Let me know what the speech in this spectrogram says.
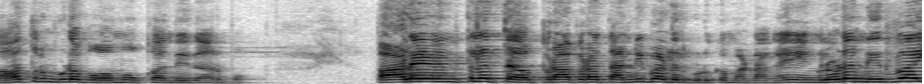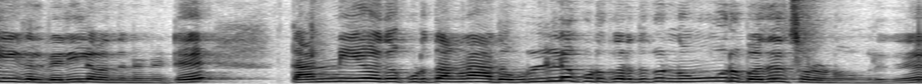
பாத்ரூம் கூட போகாமல் உட்காந்தே தான் இருப்போம். பழைய த ப்ராப்பராக தண்ணி பாட்டில் கொடுக்க மாட்டாங்க. எங்களோட நிர்வாகிகள் வெளியில் வந்து நின்றுட்டு தண்ணியோ ஏதோ கொடுத்தாங்கன்னா அதை உள்ளே கொடுக்கறதுக்கு நூறு பதில் சொல்லணும் உங்களுக்கு.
